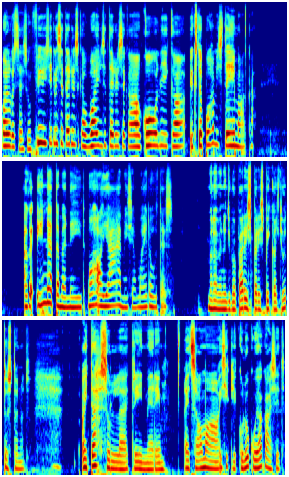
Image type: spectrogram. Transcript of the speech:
olgu see su füüsilise tervisega, vaimse tervisega, kooliga, ükstapuha mis teemaga. Aga ennetame neid mahajäämisi oma eludes. me oleme nüüd juba päris, päris pikalt jutustanud aitäh sulle, Triin Meeri, et sa oma isiklikku lugu jagasid.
